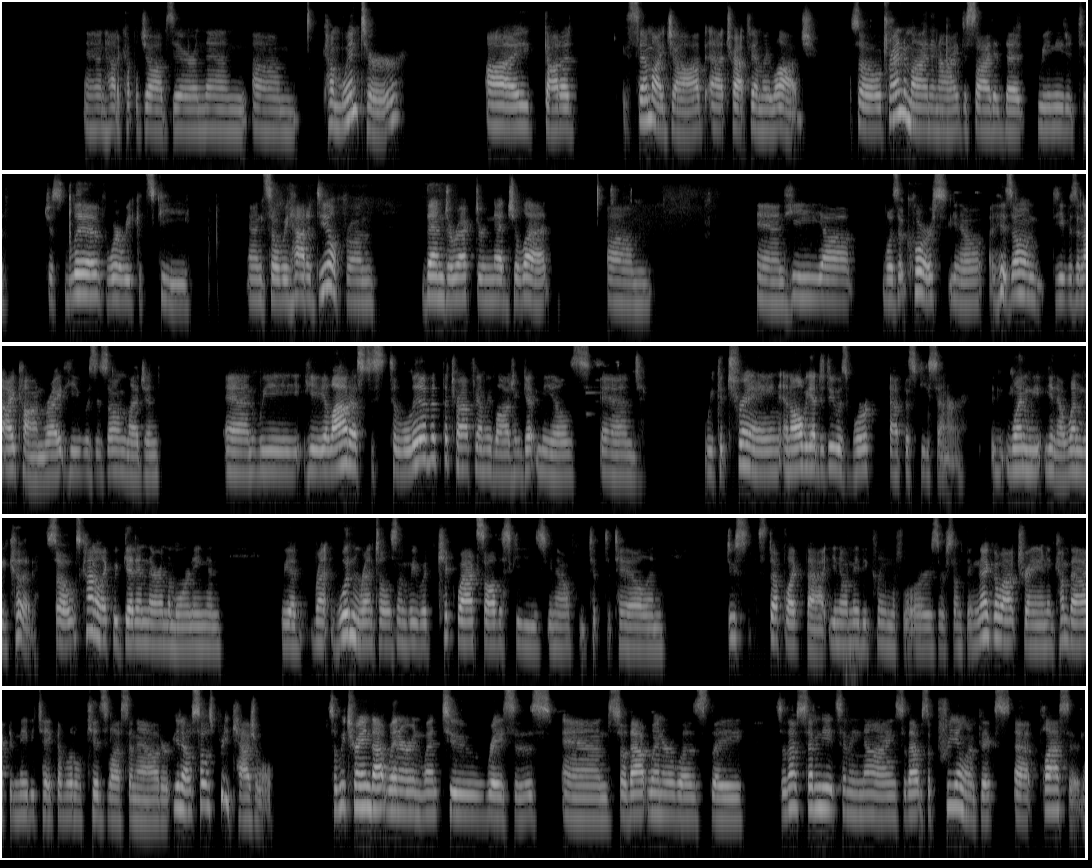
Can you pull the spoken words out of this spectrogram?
and had a couple jobs there. And then um, come winter, I got a semi job at Trapp Family Lodge. So a friend of mine and I decided that we needed to just live where we could ski. And so we had a deal from then director Ned Gillette. Um, and he uh, was, of course, you know, his own, he was an icon, right? He was his own legend. And we, he allowed us to, to live at the Trapp Family Lodge and get meals. And we could train. And all we had to do was work at the ski center when we, you know, when we could. So it was kind of like we'd get in there in the morning and we had rent wooden rentals and we would kick wax all the skis, you know, from tip to tail and do stuff like that, you know, maybe clean the floors or something. Then go out, train and come back and maybe take a little kids lesson out or, you know, so it was pretty casual. So we trained that winter and went to races. And so that winter was the, so that was 78, 79. So that was the pre-Olympics at Placid.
